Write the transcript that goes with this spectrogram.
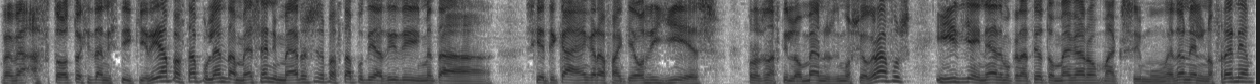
Βέβαια, αυτό το έχει δανειστεί η κυρία από αυτά που λένε τα μέσα ενημέρωσης, από αυτά που διαδίδει με τα σχετικά έγγραφα και οδηγίες προς ναυτιλωμένους δημοσιογράφους, η ίδια η Νέα Δημοκρατία, το μέγαρο Μαξίμου. Εδώ είναι η Ελληνοφρένεια,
